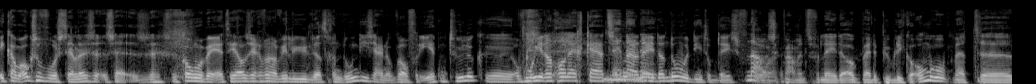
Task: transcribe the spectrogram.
ik kan me ook zo voorstellen... ze, ze, komen bij RTL en zeggen van... Nou, willen jullie dat gaan doen? Die zijn ook wel vereerd natuurlijk. Eh, of moet je dan gewoon echt keihard Nee, zeggen... nee, nou nee, nee. dan doen we het niet op deze Nou, voorwaarden. ze kwamen in het verleden ook bij de publieke omroep met... eh, we,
